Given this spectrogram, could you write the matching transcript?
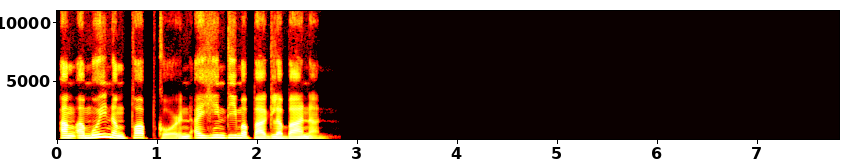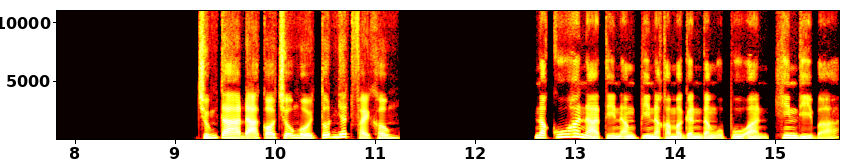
Ang amoy ng popcorn ay hindi mapaglabanan. Chúng ta đã có chỗ ngồi tốt nhất phải không? Nakuha natin ang pinakamagandang upuan, hindi ba?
